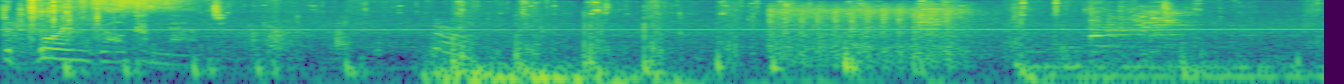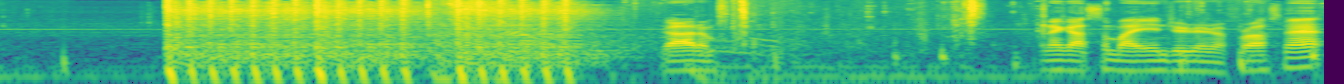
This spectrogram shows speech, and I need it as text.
Deploying welcome mat. Got him. And I got somebody injured in a frost mat.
